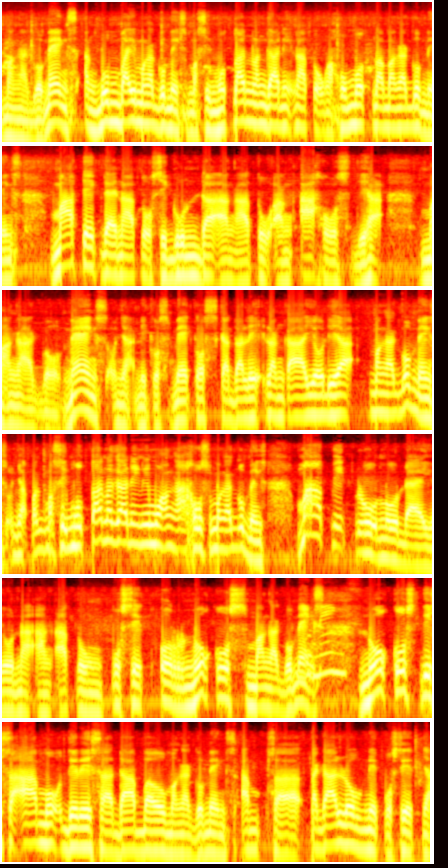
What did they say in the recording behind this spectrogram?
mga gomengs. Ang bombay mga gomengs masimutan lang gani nato nga humot na mga gomengs. Matik dahil nato sigunda ang ato ang ahos diha mga gomengs. O nya mikos mekos kadali lang kayo diha mga gomengs. O nya pag masimutan na gani nimo ang ahos mga gomengs matik luno dayo na ang atong pusit or nukos mga gomengs. Nukos di sa amo diri sa Davao mga gomengs. Am, sa Tagalog ni pusit nya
